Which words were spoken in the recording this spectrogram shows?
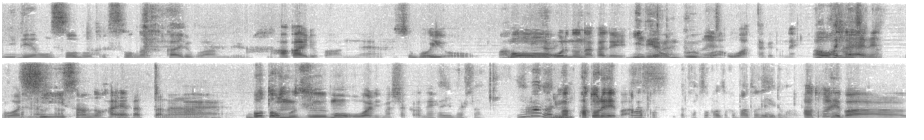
イデオンソードってそんな破壊力あんねん。破壊力あんね。すごいよ。あもう俺の中でイデオンブームは終わったけどね。あ、早いね。終わりまし杉さんの早かった。ないボトムズも終わりましたからね。ありました。今が今、パトレーバあ、ーパです。トか、そうかそうか、パトレードが。パトレーバ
